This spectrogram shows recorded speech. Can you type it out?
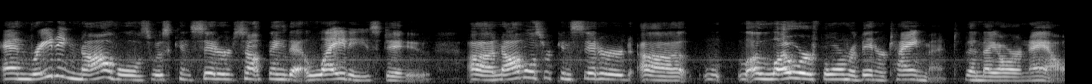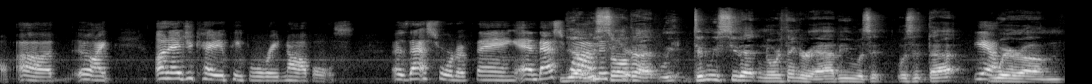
And reading novels was considered something that ladies do. Uh, novels were considered a lower form of entertainment than they are now. Like uneducated people read novels as that sort of thing, and that's yeah, why we Mr. saw that. We didn't we see that in Northanger Abbey? Was it was it that? Yeah. Where um,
